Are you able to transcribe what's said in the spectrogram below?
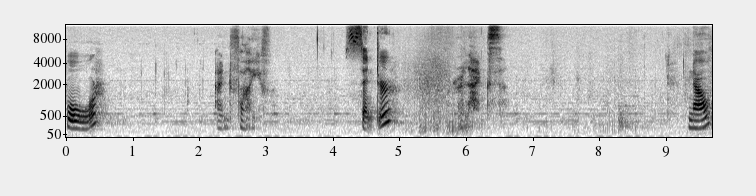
four, and five. Center relax. Now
